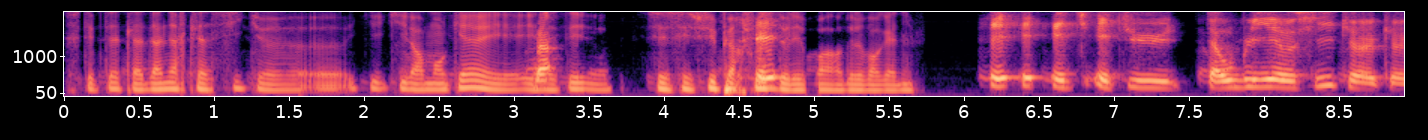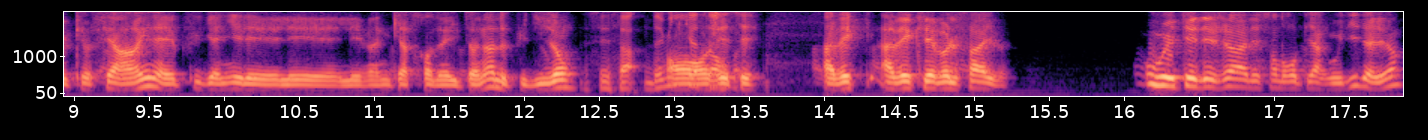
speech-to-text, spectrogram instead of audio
C'était peut-être la dernière classique qui, leur manquait et, bah. c'est super chouette de les voir de les voir gagner. Et, et, tu as oublié aussi que, que, Ferrari n'avait plus gagné les, les, les 24 heures de Daytona depuis 10 ans. C'est ça, 2014. En GT, avec, avec Level 5. Où était déjà Alessandro Pierguidi d'ailleurs.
